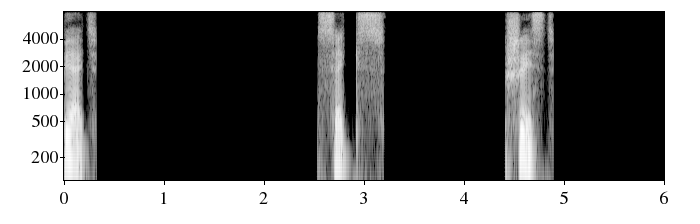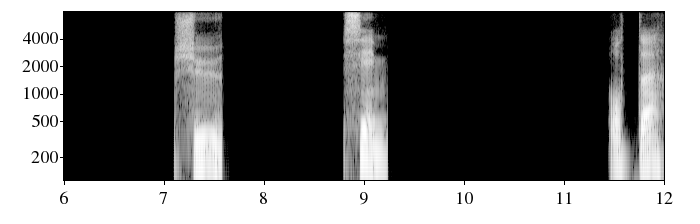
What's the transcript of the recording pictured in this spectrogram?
5, 6, 6, sju, семь, åtte,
